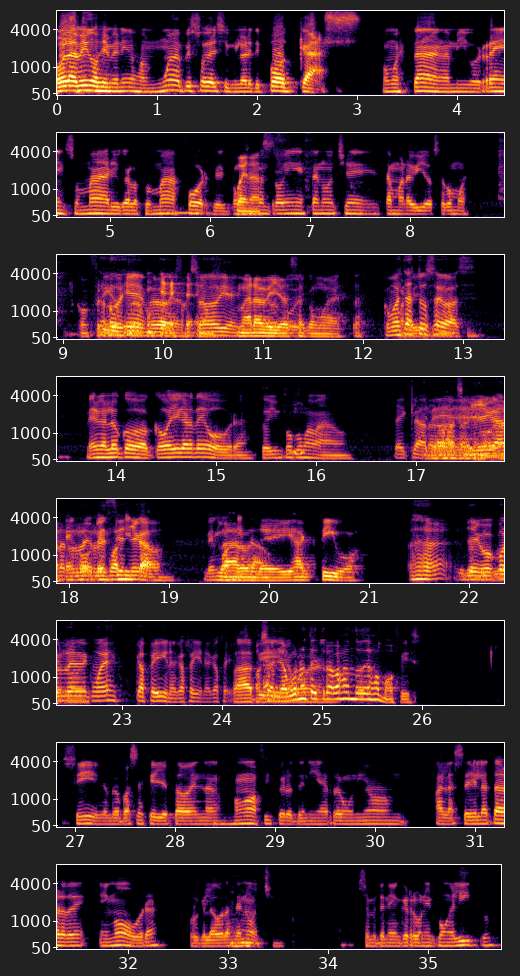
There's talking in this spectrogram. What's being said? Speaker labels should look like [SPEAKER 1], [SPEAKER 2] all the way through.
[SPEAKER 1] Hola amigos, bienvenidos a un nuevo episodio del Singularity Podcast. ¿Cómo están amigos? Renzo, Mario, Carlos Tomás, Jorge. ¿Cómo
[SPEAKER 2] Buenas.
[SPEAKER 1] se encuentran hoy en esta noche tan maravillosa como esta?
[SPEAKER 2] Con
[SPEAKER 3] Todo
[SPEAKER 2] frío.
[SPEAKER 3] bien,
[SPEAKER 2] pero
[SPEAKER 3] bro, todo bien.
[SPEAKER 2] Maravillosa
[SPEAKER 3] Todo
[SPEAKER 2] como esta.
[SPEAKER 3] ¿Cómo estás tú, Sebas?
[SPEAKER 1] Verga, loco, acabo de llegar de obra. Estoy un poco mamado.
[SPEAKER 3] Está claro,
[SPEAKER 2] Bien,
[SPEAKER 3] vas a
[SPEAKER 2] bien.
[SPEAKER 3] llegar
[SPEAKER 1] Vengo-
[SPEAKER 3] re-
[SPEAKER 1] vengo
[SPEAKER 3] recién llegado.
[SPEAKER 1] Vengo
[SPEAKER 2] Claro, de activo.
[SPEAKER 3] Ajá, Llegó con el, ¿cómo es? Cafeína, cafeína, cafeína.
[SPEAKER 1] Papi,
[SPEAKER 2] O sea, ya vos no estás
[SPEAKER 1] bueno.
[SPEAKER 2] trabajando de home office.
[SPEAKER 1] Sí, lo que pasa es que yo estaba en la home office, pero tenía reunión a las 6 de la tarde en obra, porque la hora es de noche. Se me tenían que reunir con el hito,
